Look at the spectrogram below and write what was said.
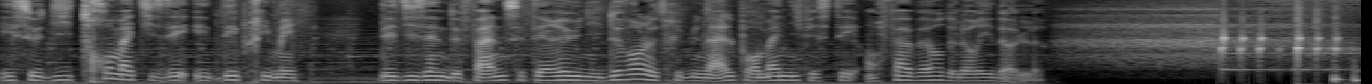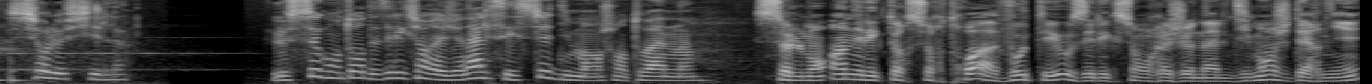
et se dit traumatisée et déprimée. Des dizaines de fans s'étaient réunis devant le tribunal pour manifester en faveur de leur idole. Sur le fil. Le second tour des élections régionales, c'est ce dimanche, Antoine. Seulement un électeur sur trois a voté aux élections régionales dimanche dernier.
